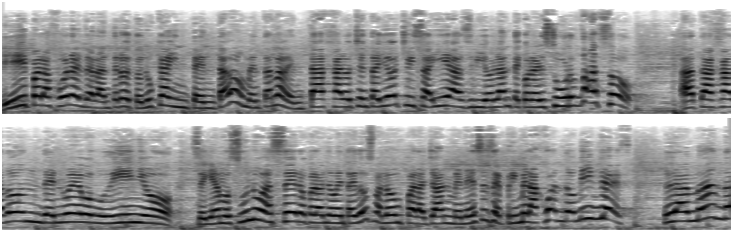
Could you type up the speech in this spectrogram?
Y para afuera el delantero de Toluca intentaba aumentar la ventaja. Al 88 Isaías Violante con el zurdazo. Atajadón de nuevo Gudiño. Seguíamos 1 a 0 para el 92. Balón para Jan Meneses de primera. Juan Domínguez la manda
